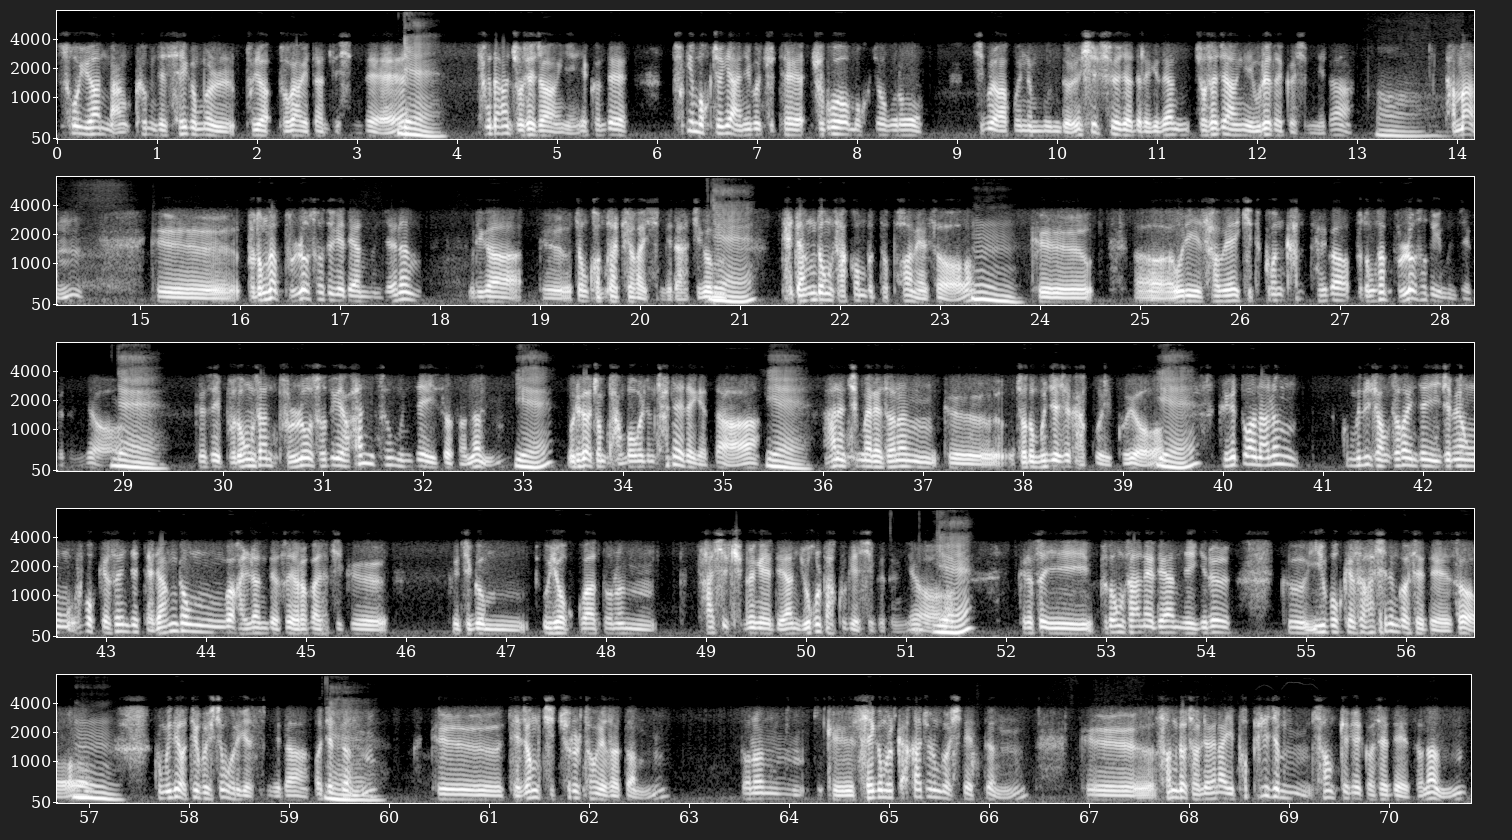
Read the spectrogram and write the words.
소유한 만큼 이제 세금을 부여, 부과하겠다는 뜻인데 예. 상당한 조세 저항이 예컨대 투기 목적이 아니고 주택 주거 목적으로 집을 갖고 있는 분들 실수요자들에게 대한 조세 저항이 우려될 것입니다. 어. 다만 그 부동산 불로소득에 대한 문제는 우리가 그 좀 검토할 필요가 있습니다. 지금 예. 대장동 사건부터 포함해서 음. 그 어, 우리 사회의 기득권 카르텔과 부동산 불로소득이 문제거든요. 예. 그래서 이 부동산 불로소득의 환수 문제에 있어서는 예. 우리가 좀 방법을 좀 찾아야 되겠다 예. 하는 측면에서는 그 저도 문제의식을 갖고 있고요. 예. 그리고 또 하나는 국민들 정서가 이제 이재명 후보께서 이제 대장동과 관련돼서 여러 가지 그, 그 지금 의혹과 또는 사실 규명에 대한 욕을 받고 계시거든요. 예. 그래서 이 부동산에 대한 얘기를 그이 후보께서 하시는 것에 대해서 음. 국민들이 어떻게 보실지 모르겠습니다. 어쨌든 예. 그 재정 지출을 통해서든 또는 그 세금을 깎아주는 것이 됐든 그 선거 전략이나 이 포퓰리즘 성격의 것에 대해서는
